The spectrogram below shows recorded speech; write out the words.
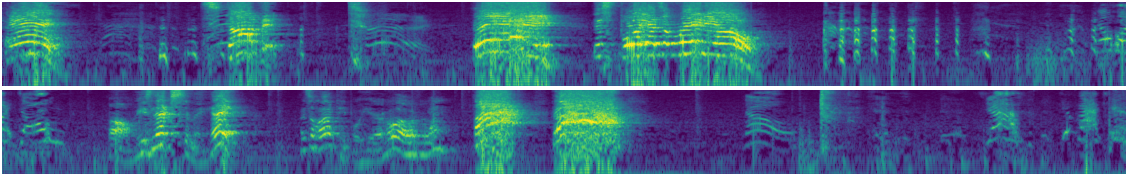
hey! Stop it! Hey! Hey! This boy has a radio! No, I don't. Oh, he's next to me. Hey! There's a lot of people here. Hello, everyone. Ah! Ah! No. Yeah, get back here.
